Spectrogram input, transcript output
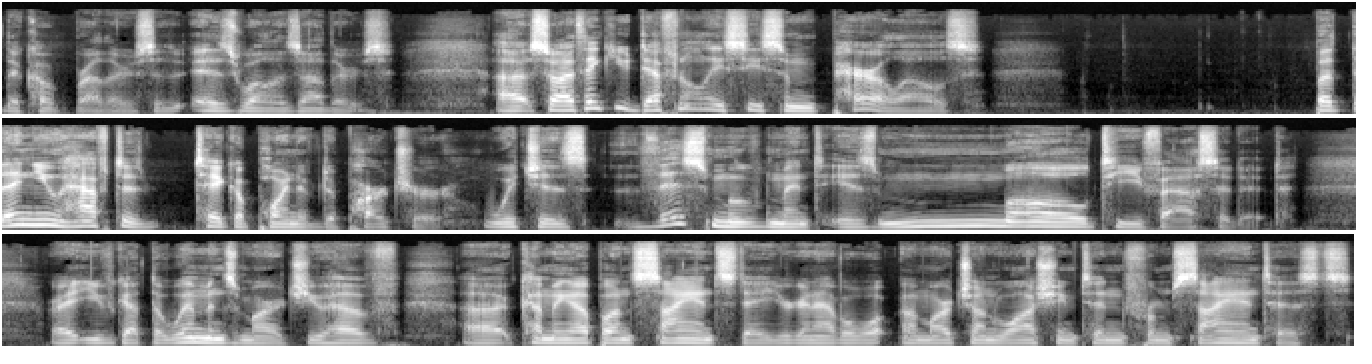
the Koch brothers as well as others. Uh, so I think you definitely see some parallels. But then you have to take a point of departure, which is this movement is multifaceted. right? You've got the Women's March. You have uh, coming up on Science Day, you're going to have a, a, march on Washington from scientists.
